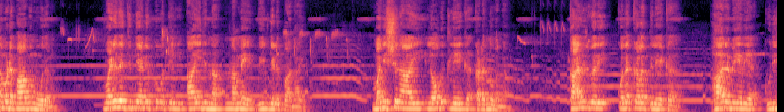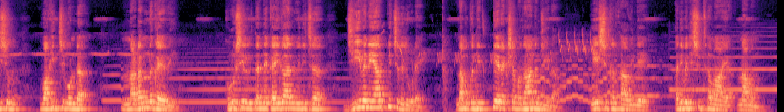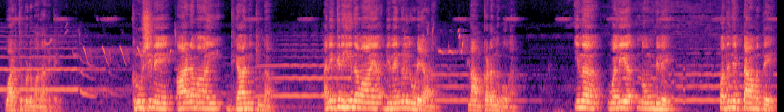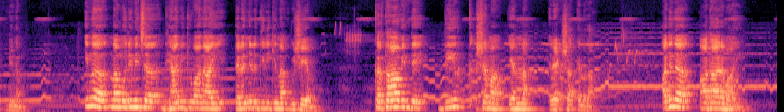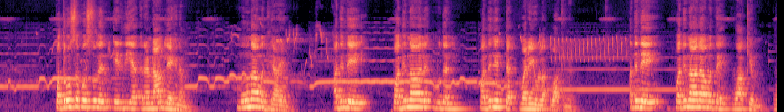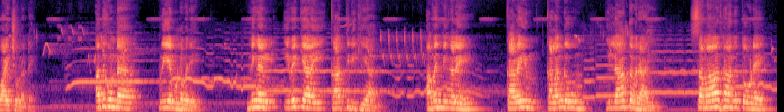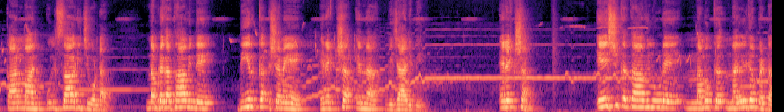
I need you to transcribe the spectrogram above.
നമ്മുടെ പാപം മൂലം വഴിതെറ്റിന്റെ അനുഭവത്തിൽ ആയിരുന്ന നമ്മെ വീണ്ടെടുപ്പാനായി. മനുഷ്യനായി ലോകത്തിലേക്ക് കടന്നു വന്ന കാൽവരി കൊലക്കളത്തിലേക്ക് ഭാരമേറിയ കുരിശും വഹിച്ചുകൊണ്ട് നടന്നു കയറി ക്രൂശിൽ തന്റെ കൈകാൽ വിരിച്ച് ജീവനെ അർപ്പിച്ചതിലൂടെ നമുക്ക് നിത്യരക്ഷ പ്രദാനം ചെയ്ത യേശു കർത്താവിന്റെ അതിപരിശുദ്ധമായ നാമം വാഴ്ത്തപ്പെടുമാറാകട്ടെ. ക്രൂശിനെ ആഴമായി ധ്യാനിക്കുന്ന അനുഗ്രഹീതമായ ദിനങ്ങളിലൂടെയാണ് നാം കടന്നു പോകാൻ ഇന്ന് വലിയ നോമ്പിലെ പതിനെട്ടാമത്തെ ദിനം. ഇന്ന് നാം ഒരുമിച്ച് ധ്യാനിക്കുവാനായി തിരഞ്ഞെടുത്തിരിക്കുന്ന വിഷയം കർത്താവിന്റെ ദീർഘക്ഷമ എന്ന രക്ഷ എന്നതാണ്. അതിന് ആധാരമായി. പത്രോസപ്പോസ്തുലൻ എഴുതിയ രണ്ടാം ലേഖനം മൂന്നാം അധ്യായം അതിന്റെ പതിനാല് മുതൽ പതിനെട്ട് വരെയുള്ള വാക്യങ്ങൾ. അതിന്റെ പതിനാലാമത്തെ വാക്യം വായിച്ചോളട്ടെ. അതുകൊണ്ട് പ്രിയമുള്ളവരെ നിങ്ങൾ ഇവയ്ക്കായി കാത്തിരിക്കിയാൽ അവൻ നിങ്ങളെ കറയും കളങ്കവും ഇല്ലാത്തവരായി സമാധാനത്തോടെ കാണാൻ ഉത്സാഹിച്ചുകൊണ്ട് നമ്മുടെ കർത്താവിന്റെ ദീർഘക്ഷമയെ രക്ഷ എന്ന് വിചാരിപ്പി രക്ഷ. യേശു കർത്താവിലൂടെ നമുക്ക് നൽകപ്പെട്ട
